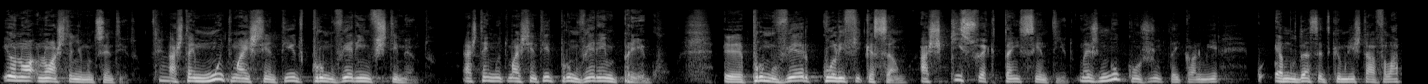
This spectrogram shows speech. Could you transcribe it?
Eu não, não acho que tenha muito sentido. Hum. Acho que tem muito mais sentido promover investimento. Acho que tem muito mais sentido promover emprego. Eh, promover qualificação. Acho que isso é que tem sentido. Mas no conjunto da economia, a mudança de que o ministro estava a falar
